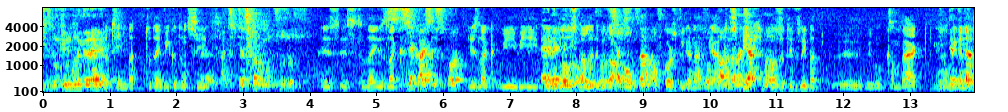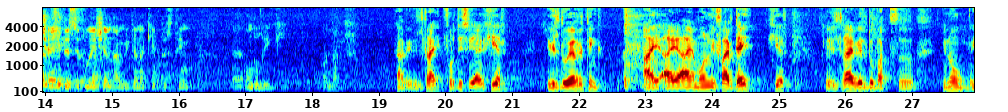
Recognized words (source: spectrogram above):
Biz bugün bunu göremedik. team, but today we couldn't see it. Ee, açıkçası da umutsuzuz. Is is today is like Sizce Kayseri Spor is like we we, Elbette we lost a little bit our hope. Of course we're gonna we have to speak mı? positively, but come back. You know we're gonna change tutabilecek the situation and we're gonna keep this team uh, on the league or not. Ah, we will try. For this we are here. We will do everything. I, I, I am only five day here. We will try. We'll do, but uh, you know, we,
